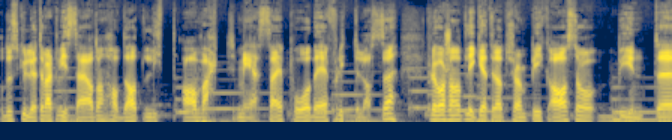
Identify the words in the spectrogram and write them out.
og Det skulle etter hvert vise seg at han hadde hatt litt av hvert med seg på det flyttelasset. For det var sånn at Like etter at Trump gikk av, så begynte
